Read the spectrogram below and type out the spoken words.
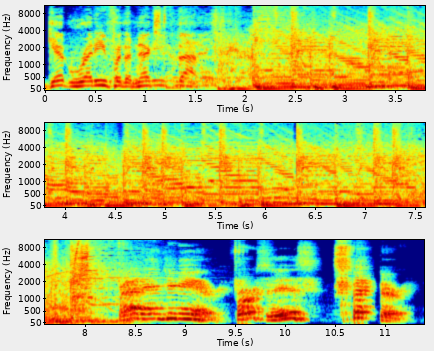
Get ready for the next battle. Fat Engineer versus Spectre.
